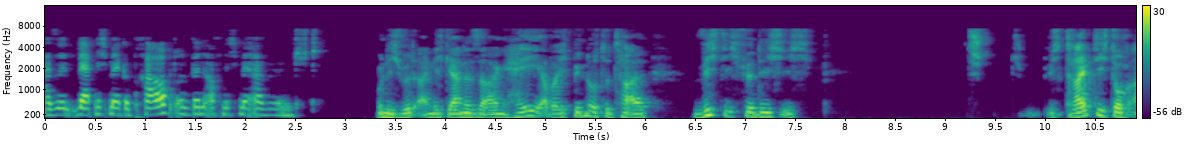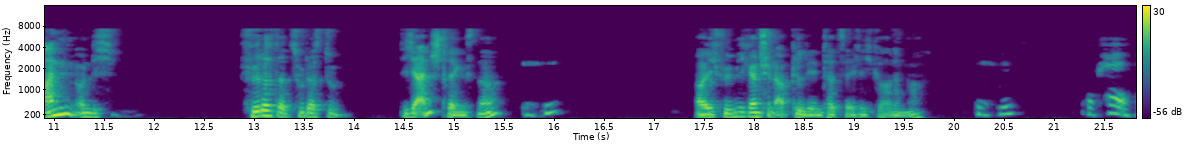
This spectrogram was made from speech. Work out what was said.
Also werd nicht mehr gebraucht und bin auch nicht mehr erwünscht. Und ich würde eigentlich gerne sagen, hey, aber ich bin doch total wichtig für dich. Ich ich treib dich doch an und ich führe doch dazu, dass du dich anstrengst, ne? Mhm. Aber ich fühle mich ganz schön abgelehnt tatsächlich gerade, ne? Mhm. Okay.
